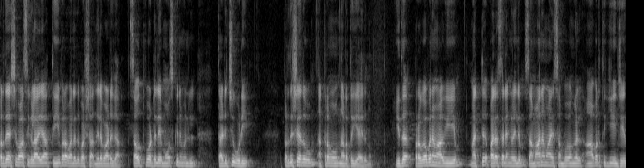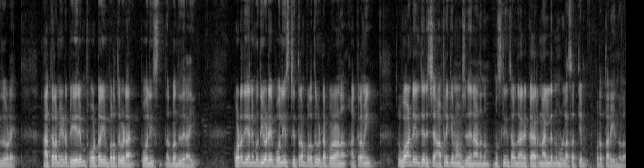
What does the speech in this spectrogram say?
പ്രദേശവാസികളായ തീവ്ര വലതുപക്ഷ നിലപാടുകാർ സൗത്ത് പോർട്ടിലെ മോസ്കിന് മുന്നിൽ തടിച്ചുകൂടി പ്രതിഷേധവും അക്രമവും നടത്തുകയായിരുന്നു. ഇത് പ്രകോപനമാകുകയും മറ്റ് പല സ്ഥലങ്ങളിലും സമാനമായ സംഭവങ്ങൾ ആവർത്തിക്കുകയും ചെയ്തതോടെ അക്രമിയുടെ പേരും ഫോട്ടോയും പുറത്തുവിടാൻ പോലീസ് നിർബന്ധിതരായി. കോടതി അനുമതിയോടെ പോലീസ് ചിത്രം പുറത്തുവിട്ടപ്പോഴാണ് അക്രമി റുവാണ്ടയിൽ ജനിച്ച ആഫ്രിക്കൻ വംശജനാണെന്നും മുസ്ലിം സമുദായക്കാരനല്ലെന്നുമുള്ള സത്യം പുറത്തറിയുന്നത്.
